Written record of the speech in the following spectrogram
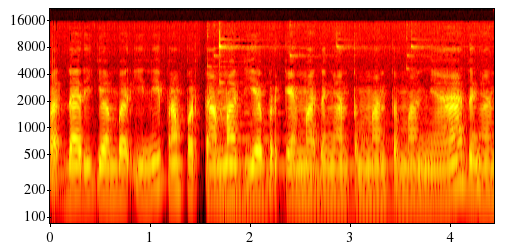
Dari gambar ini yang pertama dia berkemah dengan teman-temannya dengan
